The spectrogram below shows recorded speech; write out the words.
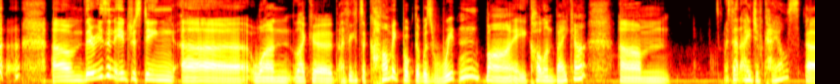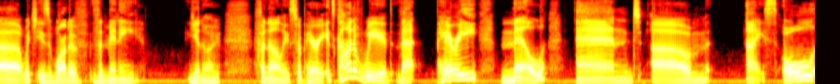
um, there is an interesting uh, one, like a, I think it's a comic book that was written by Colin Baker. Um, is that Age of Chaos? Uh, which is one of the many, you know, finales for Peri. It's kind of weird that Peri, Mel, and um, Ace all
